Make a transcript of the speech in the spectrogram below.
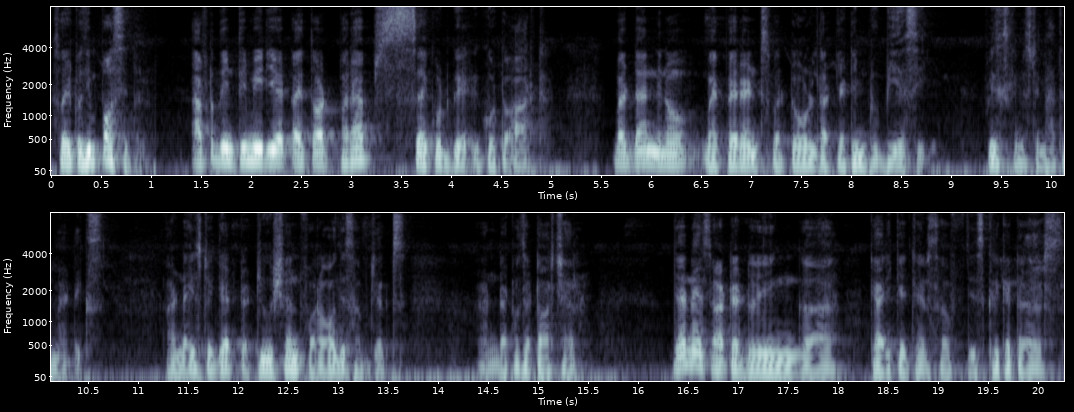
So it was impossible. After the intermediate, I thought perhaps I could go, go to art. But then, you know, my parents were told that let him do BSc, physics, chemistry, mathematics. And I used to get a tuition for all the subjects, and that was a torture. Then I started doing uh, caricatures of these cricketers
